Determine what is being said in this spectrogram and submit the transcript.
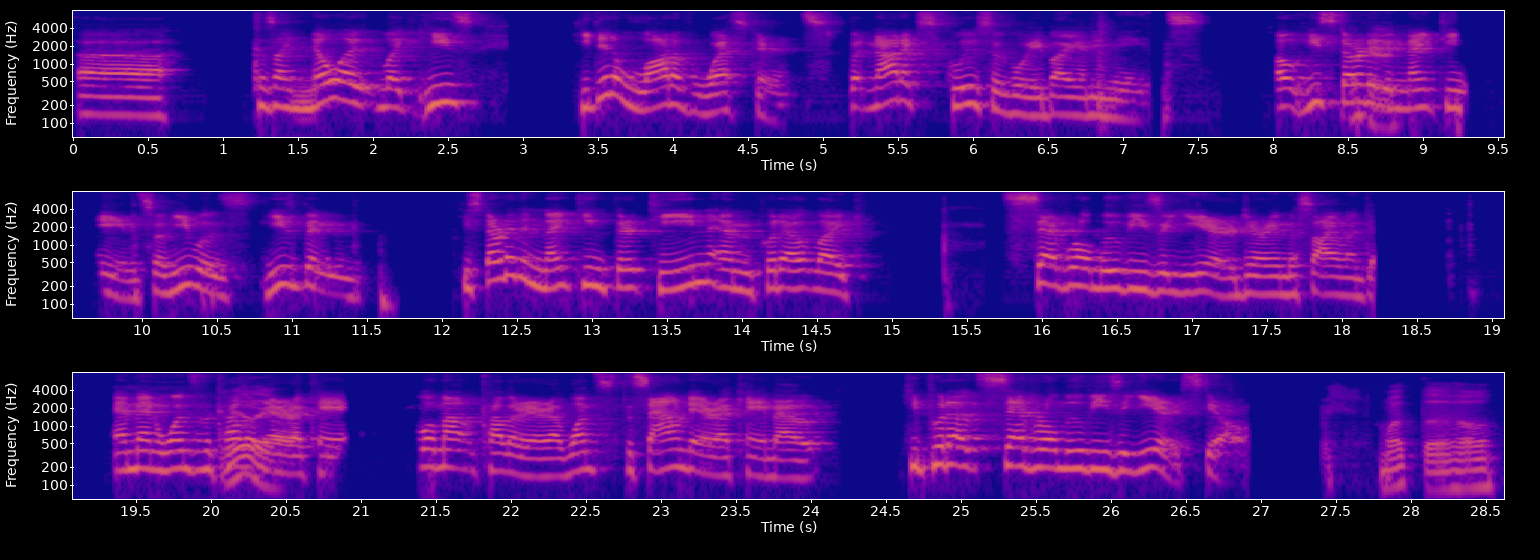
because I know I like he's he did a lot of westerns, but not exclusively by any means. Oh, he started Okay. in 1913, so he was he's been he started in 1913 and put out like several movies a year during the silent era. and then once the color Really? era came well not color era once the sound era came out he put out several movies a year still What the hell?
